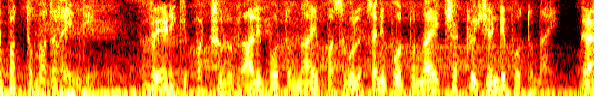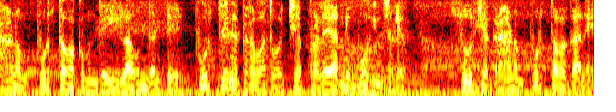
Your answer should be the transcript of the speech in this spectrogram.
విపత్తు మొదలైంది. వేడికి పక్షులు రాలిపోతున్నాయి పశువులు చనిపోతున్నాయి చెట్లు ఎండిపోతున్నాయి. గ్రహణం పూర్తవకముందే ఇలా ఉందంటే పూర్తయిన తర్వాత వచ్చే ప్రళయాన్ని ఊహించలేం. సూర్యగ్రహణం పూర్తవగానే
